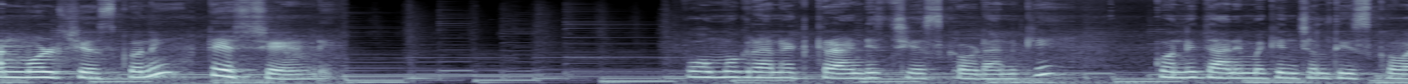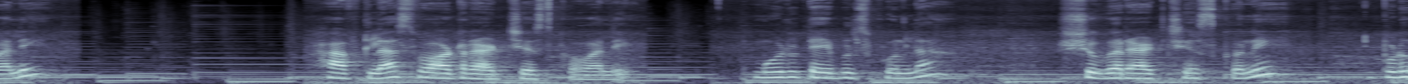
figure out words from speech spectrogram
అన్మోల్డ్ చేసుకొని టేస్ట్ చేయండి. పోమోగ్రానైట్ క్యాండీస్ చేసుకోవడానికి కొన్ని దానిమ్మ గింజలు తీసుకోవాలి. హాఫ్ గ్లాస్ వాటర్ యాడ్ చేసుకోవాలి. మూడు టేబుల్ స్పూన్ల షుగర్ యాడ్ చేసుకొని ఇప్పుడు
